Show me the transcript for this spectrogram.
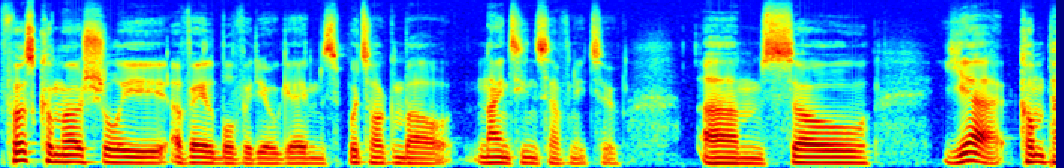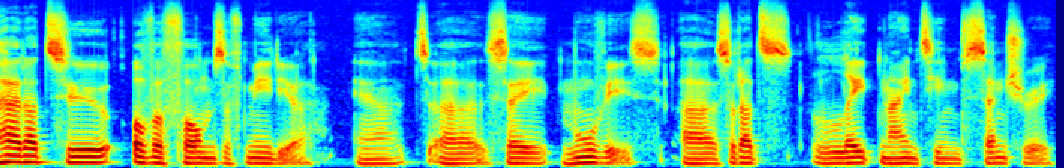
first commercially available video games, we're talking about 1972. Um, so yeah, compare that to other forms of media. Yeah, uh, say movies. Uh, so that's late 19th century.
